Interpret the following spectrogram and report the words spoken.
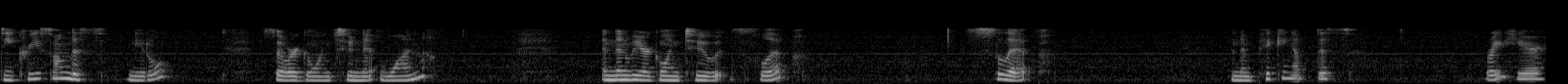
decrease on this needle. So we're going to knit one and then we are going to slip, slip, and then picking up this right here,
